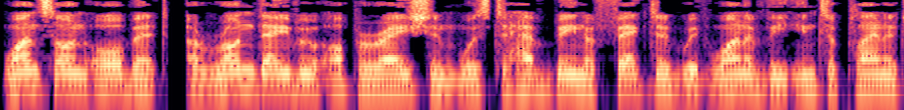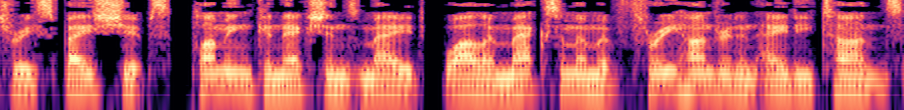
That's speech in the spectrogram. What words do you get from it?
Once on orbit, a rendezvous operation was to have been effected with one of the interplanetary spaceships, plumbing connections made, while a maximum of 380 tons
